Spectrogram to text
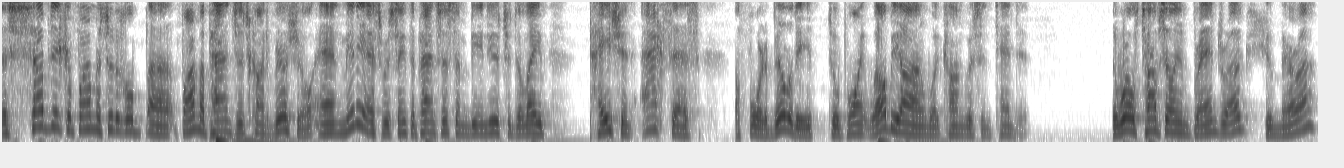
The subject of pharmaceutical uh, pharma patents is controversial, and many experts think the patent system being used to delay patient access affordability to a point well beyond what Congress intended. The world's top-selling brand drug, Humira,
